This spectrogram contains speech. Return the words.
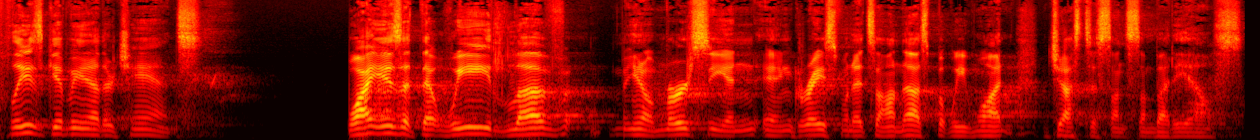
Please give me another chance. Why is it that we love you know, mercy and, and grace when it's on us, but we want justice on somebody else?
